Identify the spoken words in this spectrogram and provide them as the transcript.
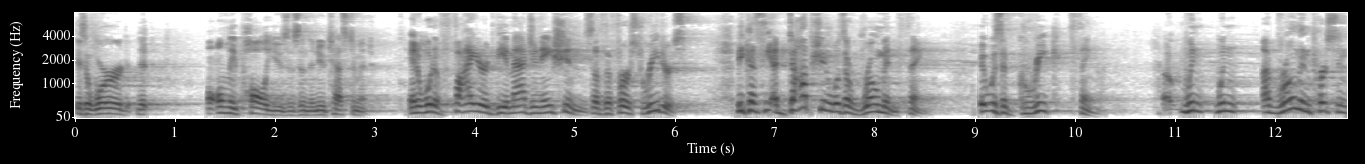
is a word that only Paul uses in the New Testament, and it would have fired the imaginations of the first readers because the adoption was a Roman thing, it was a Greek thing. Uh, when, when a Roman person,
